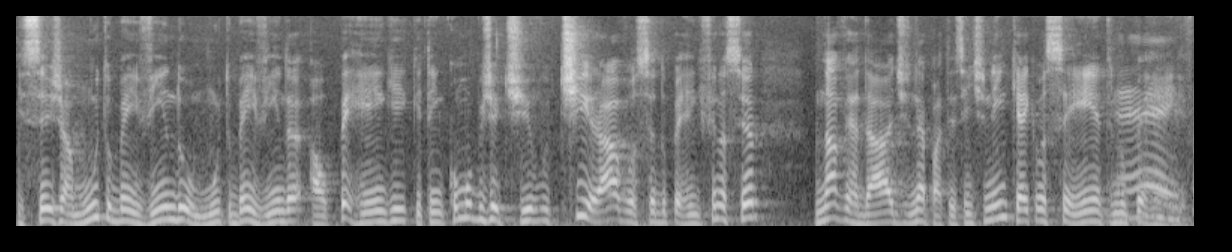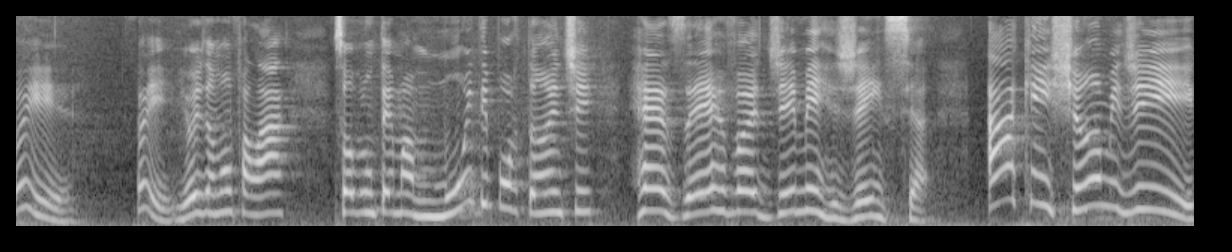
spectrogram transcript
E seja muito bem-vindo, muito bem-vinda ao Perrengue, que tem como objetivo tirar você do perrengue financeiro. Na verdade, né, Patrícia, a gente nem quer que você entre no é, perrengue. É, isso aí. Isso aí. E hoje nós vamos falar sobre um tema muito importante: reserva de emergência. Há quem chame de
